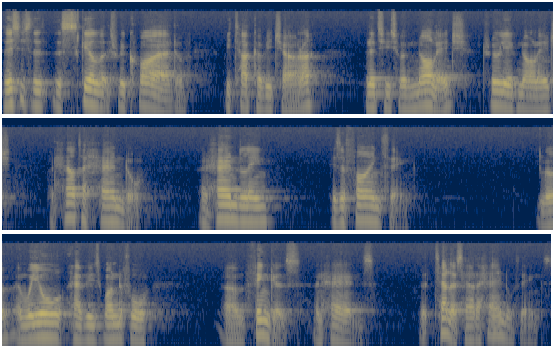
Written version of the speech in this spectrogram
This is the, the skill that's required of vitakka vichara, ability to acknowledge, truly acknowledge, but how to handle. And handling is a fine thing. You know? And we all have these wonderful um, fingers and hands that tell us how to handle things.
